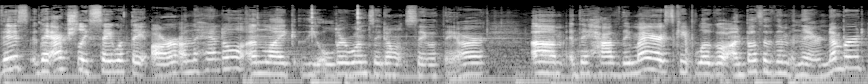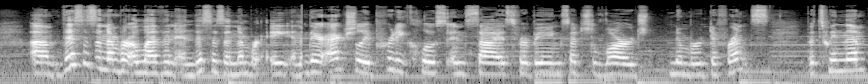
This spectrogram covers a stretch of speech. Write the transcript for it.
this, they actually say what they are on the handle, unlike the older ones, they don't say what they are. Um, they have the My Artscape logo on both of them and they are numbered. Um, this is a number 11 and this is a number 8 and they're actually pretty close in size for being such a large number difference between them.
